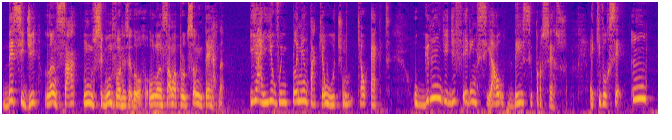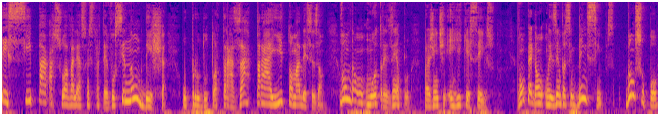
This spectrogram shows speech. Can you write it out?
decidir lançar um segundo fornecedor ou lançar uma produção interna. E aí eu vou implementar, que é o último, que é o ACT. O grande diferencial desse processo é que você antecipa a sua avaliação estratégica. Você não deixa o produto atrasar para aí tomar decisão. Vamos dar um, um outro exemplo para a gente enriquecer isso. Vamos pegar um, um exemplo assim bem simples. Vamos supor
